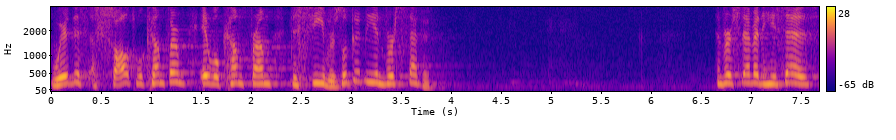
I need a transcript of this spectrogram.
where this assault will come from, it will come from deceivers. Look at me in verse 7. In verse 7, he says,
